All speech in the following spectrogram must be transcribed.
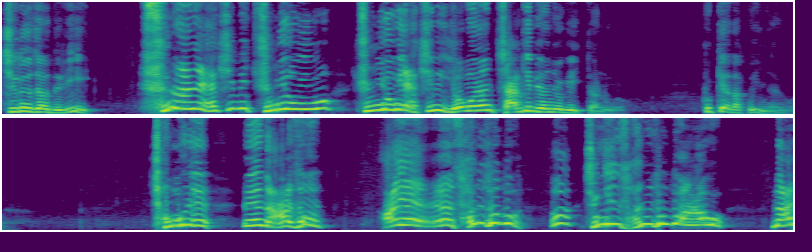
지도자들이 순환의 핵심이 중용이고 중용의 핵심이 영원한 자기 변혁에 있다는 거예요. 그 깨닫고 있냐는 거야. 청문회에 나와서 아예 선서도 어? 증인 선서도 안 하고 나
